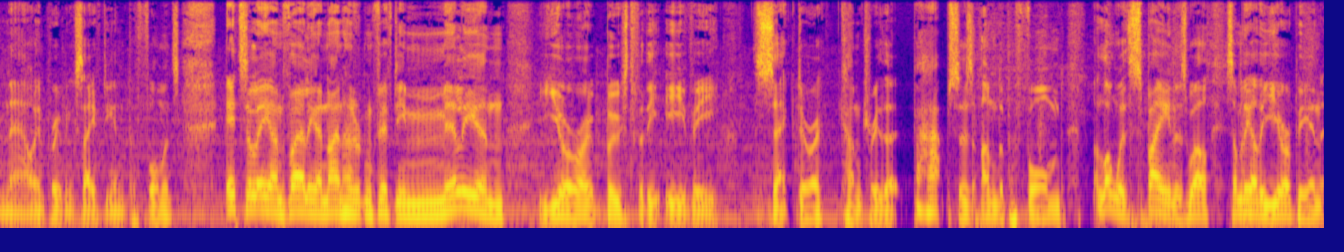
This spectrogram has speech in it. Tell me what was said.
now, improving safety and performance. Italy unveiling a 950 million euro boost for the EV sector, a country that perhaps has underperformed, along with Spain as well, some of the other European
